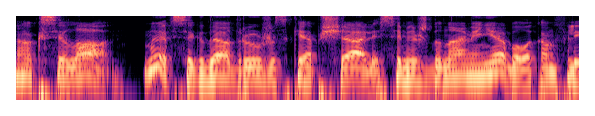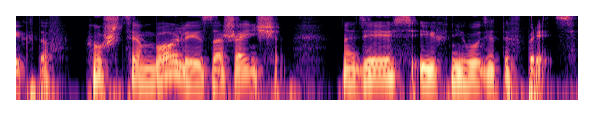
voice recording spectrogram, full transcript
«Акселан, мы всегда дружески общались, и между нами не было конфликтов. Уж тем более из-за женщин. Надеюсь, их не будет и впредь.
